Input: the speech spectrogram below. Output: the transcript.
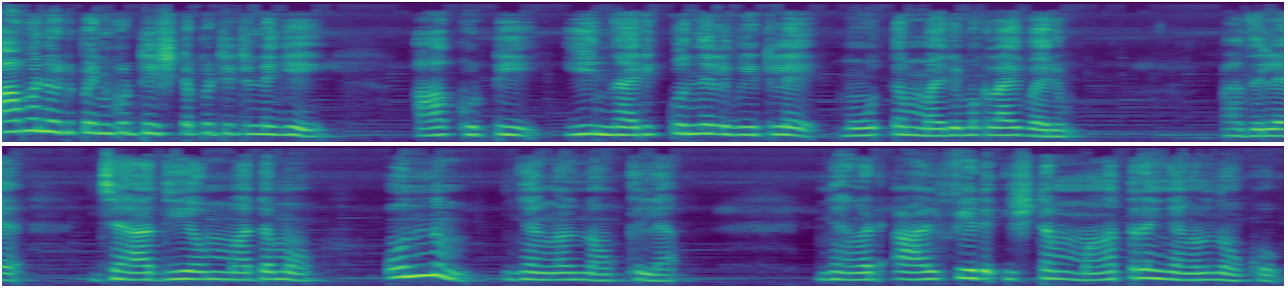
അവൻ ഒരു പെൺകുട്ടി ഇഷ്ടപ്പെട്ടിട്ടുണ്ടെങ്കിൽ ആ കുട്ടി ഈ നരിക്കുന്നിൽ വീട്ടിലെ മൂത്ത മരുമകളായി വരും. അതിൽ ജാതിയോ മതമോ ഒന്നും ഞങ്ങൾ നോക്കില്ല. ഞങ്ങളുടെ ആൽഫിയുടെ ഇഷ്ടം മാത്രമേ ഞങ്ങൾ നോക്കൂ.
